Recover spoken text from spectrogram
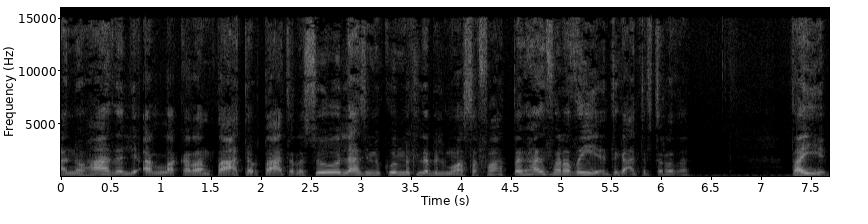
أنه هذا اللي الله قرن طاعته بطاعة الرسول لازم يكون مثله بالمواصفات، طيب هذه فرضية أنت قاعد تفترضها. طيب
